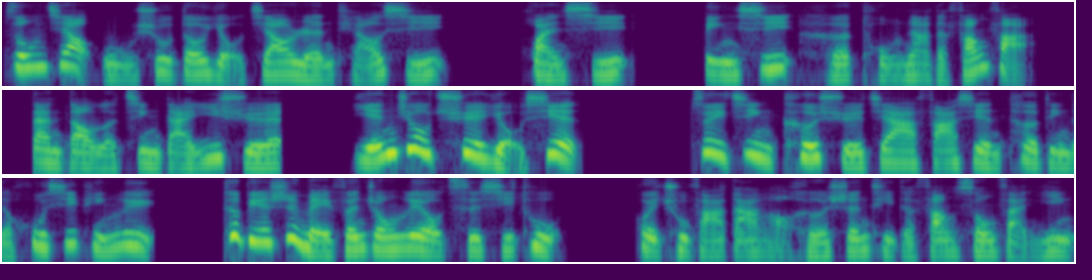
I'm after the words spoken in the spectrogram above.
宗教武术都有教人调息、缓息、屏息和吐纳的方法。但到了近代医学，研究却有限。最近，科学家发现特定的呼吸频率，特别是每分钟六次吸吐，会触发大脑和身体的放松反应。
